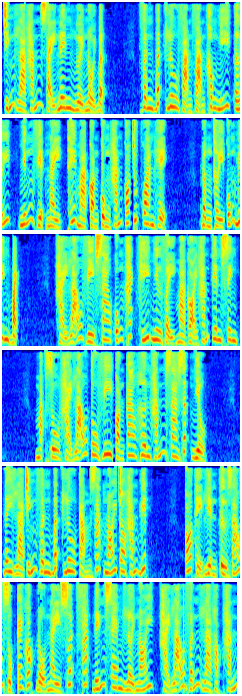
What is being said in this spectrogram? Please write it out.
chính là hắn dạy nên người nổi bật. Vân bất lưu vạn vạn không nghĩ tới, những việc này thế mà còn cùng hắn có chút quan hệ. Đồng thời cũng minh bạch. Hải lão vì sao cũng khách khí như vậy mà gọi hắn tiên sinh. Mặc dù hải lão tu vi còn cao hơn hắn ra rất nhiều. Đây là chính vân bất lưu cảm giác nói cho hắn biết. Có thể liền từ giáo dục cái góc độ này xuất phát đến xem lời nói, hải lão vẫn là học hắn.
